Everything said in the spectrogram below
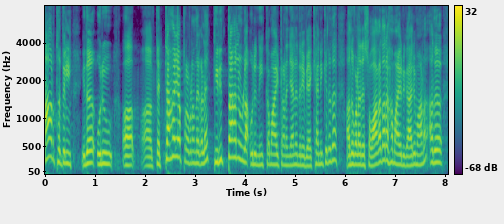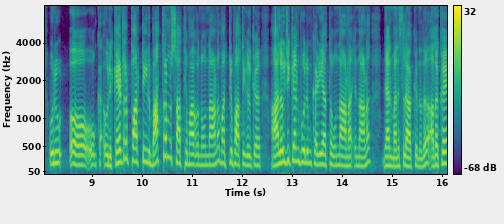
ആ അർത്ഥത്തിൽ ഇത് ഒരു തെറ്റായ പ്രവണതകളെ തിരുത്താനുള്ള ഒരു നീക്കമായിട്ടാണ് ഞാനിതിനെ വ്യാഖ്യാനിക്കുന്നത്. അത് വളരെ സ്വാഗതാർഹമായ ഒരു കാര്യമാണ്. അത് ഒരു ഒരു കേഡർ പാർട്ടിയിൽ മാത്രം സാധ്യമാകുന്ന ഒന്നാണ്. മറ്റു പാർട്ടികൾക്ക് ആലോചിക്കാൻ പോലും കഴിയാത്ത ഒന്നാണ് എന്നാണ് ഞാൻ മനസ്സിലാക്കുന്നത്. അതൊക്കെ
